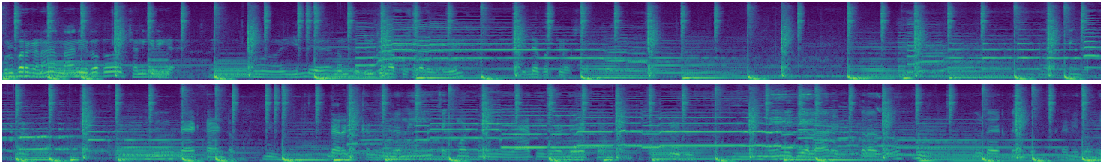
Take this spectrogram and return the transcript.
ಗುಲ್ಬರ್ಗಣ ನಾನು ಇರೋದು ಚನ್ನಗಿರಿಗೆ. ಇಲ್ಲಿ ನಮ್ಮದು ಡಿವಿಷನ್ ಆಫೀಸರ್ ಇಲ್ಲಿ ಇಲ್ಲೇ ಬರ್ತೀವಿ ಅಷ್ಟೇ. ಡೈರೆಕ್ಟ್ ಕರೆಂಟು ಡೈರೆಕ್ಟ್ ಇದರಲ್ಲಿ ಚೆಕ್ ಮಾಡ್ಕೊಂಡು ಯಾರು ಇದರಲ್ಲಿ ಡೈರೆಕ್ಟ್ ಕರೆಂಟ್ ಅಂತ. ಮೇನ್ ಇದೆಯಲ್ಲ ರೆಡ್ ಕಲರ್ದು ಇದು ಡೈರೆಕ್ಟ್ ಕರೆಂಟು ಇದೊಂದು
